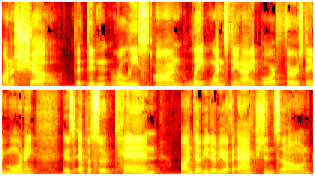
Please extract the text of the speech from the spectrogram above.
on a show that didn't release on late Wednesday night or Thursday morning. It was episode 10 on WWF Action Zone.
